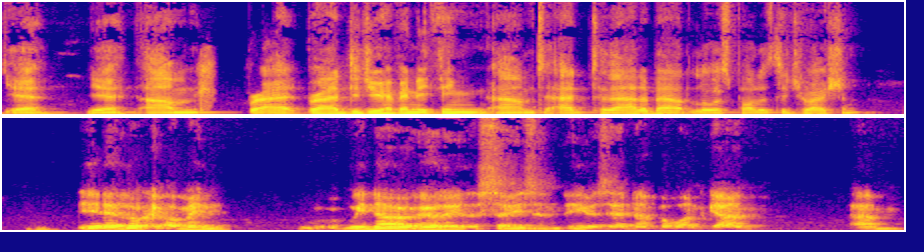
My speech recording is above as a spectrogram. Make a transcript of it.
Yeah, yeah. Um, Brad, Brad, did you have anything um, to add to that about Lewis Potter's situation? Yeah, look, I mean, we know early in the season he was our number one gun. Um,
